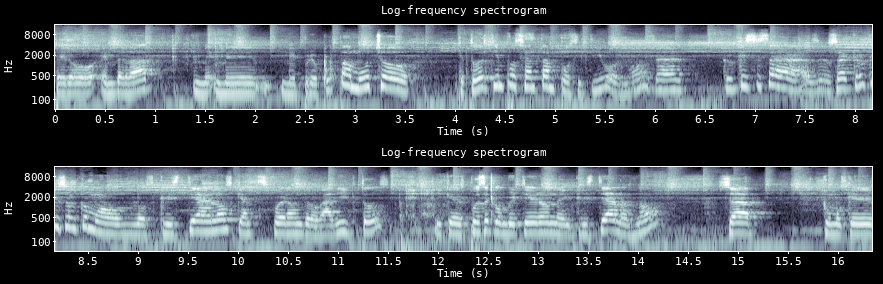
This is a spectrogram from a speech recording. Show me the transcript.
Pero en verdad me, me- preocupa mucho que todo el tiempo sean tan positivos, ¿no? O sea, creo que es esa. O sea, creo que son como los cristianos que antes fueron drogadictos y que después se convirtieron en cristianos, ¿no? O sea, como que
